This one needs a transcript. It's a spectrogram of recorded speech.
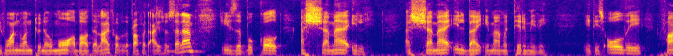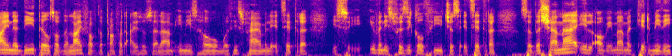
if one want to know more about the life of the Prophet ﷺ is the book called Ash-Shama'il. Ash-Shama'il by Imam al-Tirmidhi. It is all the finer details of the life of the Prophet ﷺ in his home, with his family, etc. His, even his physical features, etc. So the Shama'il of Imam al-Tirmidhi,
